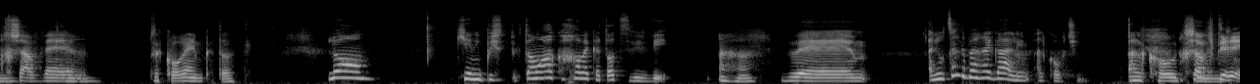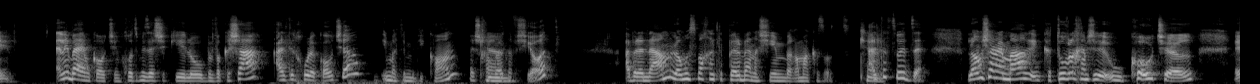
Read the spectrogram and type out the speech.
עכשיו, כן. אמ, זה קורה עם כתות. לא, כי אני פשוט פתאום רואה כל כך הרבה כתות סביבי. ואני רוצה לדבר רגע על, על קואוצ'ינג. על קואוצ'ינג. עכשיו תראי, אין לי בעיה עם קואוצ'ינג, חוץ מזה שכאילו, בבקשה, אל תלכו ל coacher אם אתם בדיכאון, ויש לכם כן. בעיות נפשיות. הבן אדם לא מוסמך לטפל באנשים ברמה כזאת. כן. אל תעשו את זה. לא משנה מה, כתוב לכם שהוא coacher, אמ,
